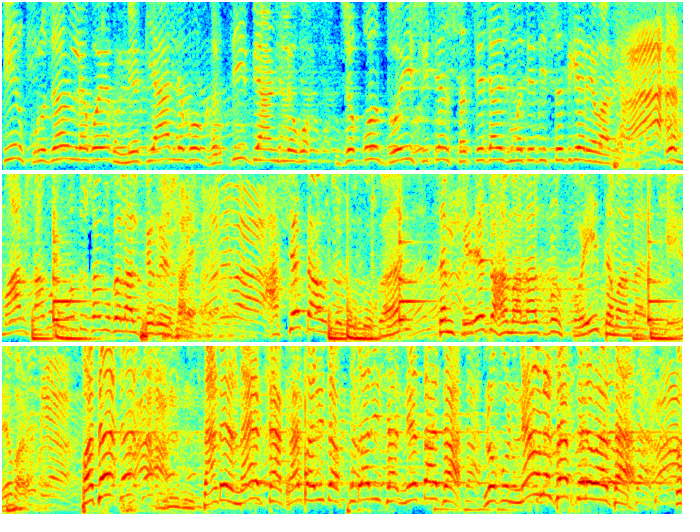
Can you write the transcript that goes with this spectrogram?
तीन क्रुजर लेगो एक मेटिया लेगो घरती ब्यांड लेगो जे कोण दोई सीटेन सत्तेचाळीसमध्ये ती सदगे रे बाब्या मार सामू मधू सामू गलाल फेगरे साळे. असे दावच लोक गण तम केरे जो हमाला पण कोई थमाला छे रे बाळा पचा. ताडे नायकचा चा नेता चा लोक न्याव ना साफ करवाचा तो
